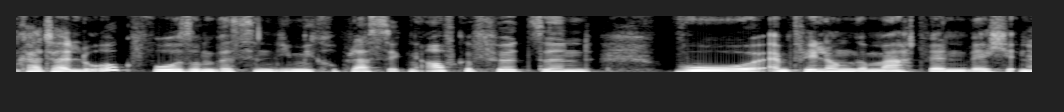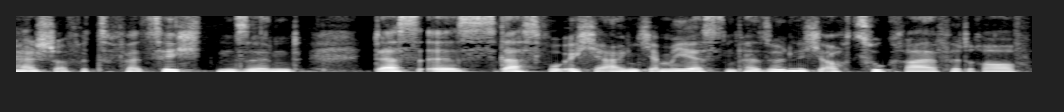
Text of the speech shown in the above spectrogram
Katalog, wo so ein bisschen die Mikroplastiken aufgeführt sind, wo Empfehlungen gemacht werden, welche Inhaltsstoffe zu verzichten sind. Das ist das, wo ich eigentlich am ehesten persönlich auch zugreife drauf,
